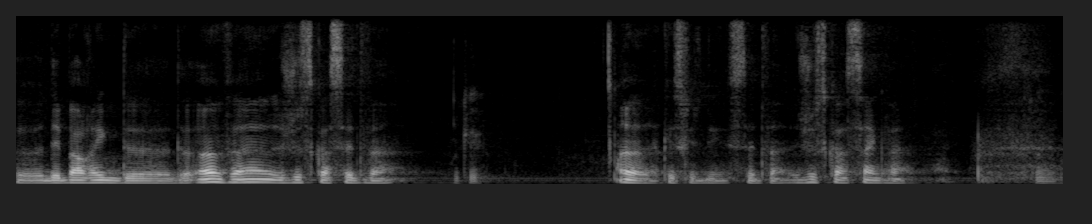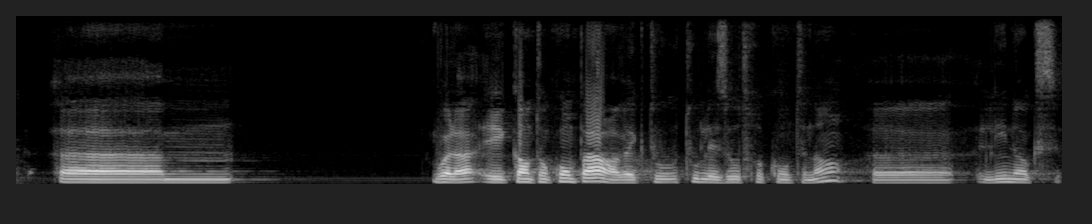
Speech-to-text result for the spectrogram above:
des barriques de, de 1,20 jusqu'à 7,20. Euh, qu'est-ce que je dis? 7,20 jusqu'à 5,20. Euh, voilà, et quand on compare avec tous les autres contenants, euh, l'inox,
